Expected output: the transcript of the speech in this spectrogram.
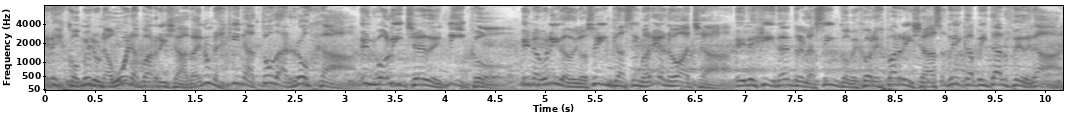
¿Querés comer una buena parrillada en una esquina toda roja? El boliche de Nico. En Avenida de los Incas y Mariano Hacha. Elegida entre las cinco mejores parrillas de Capital Federal.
